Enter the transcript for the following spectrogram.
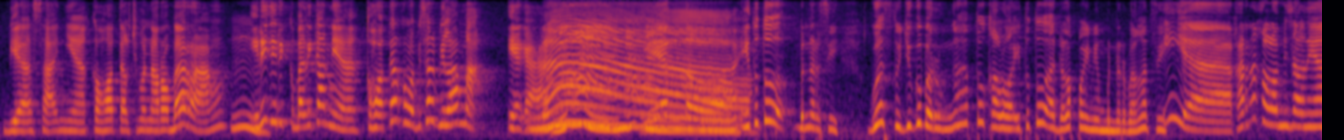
biasanya ke hotel cuma naruh barang, ini jadi kebalikannya. Ke hotel kalau bisa lebih lama, iya kan? gitu. Nah, itu tuh bener sih. Gue setuju gue baru ngeh tuh kalau itu tuh adalah poin yang bener banget sih. Iya, karena kalau misalnya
